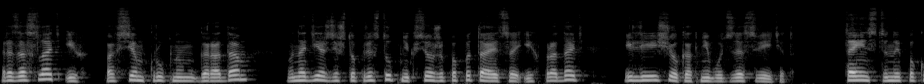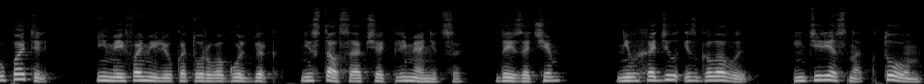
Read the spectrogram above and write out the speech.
разослать их по всем крупным городам в надежде, что преступник все же попытается их продать или еще как-нибудь засветит. Таинственный покупатель, имя и фамилию которого Гольдберг не стал сообщать племяннице, да и зачем, не выходил из головы. Интересно, кто он,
